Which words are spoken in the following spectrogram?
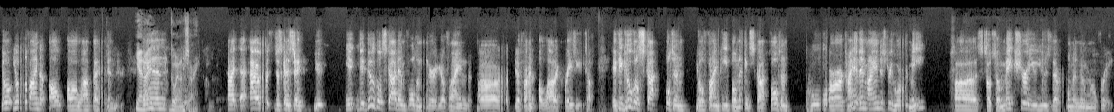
You'll you'll find a, a, a lot that's in there. Yeah, and, I, go ahead. I'm sorry. I, I, was just going to say you, you, you Google Scott M. Fulton here, you'll find uh, you'll find a lot of crazy stuff. If you Google Scott Fulton, you'll find people named Scott Fulton who are kind of in my industry who aren't me, uh, so so make sure you use that Roman numeral three.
